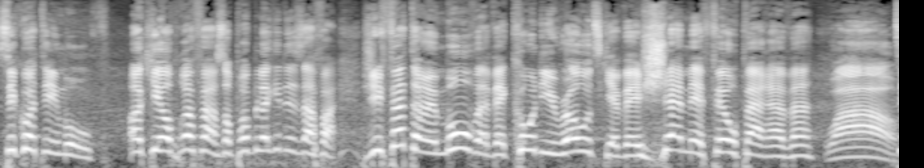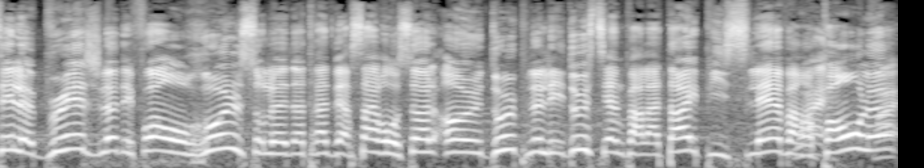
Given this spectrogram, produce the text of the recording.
C'est quoi tes moves? OK, on pourrait faire ça, on pourrait bloquer des affaires. J'ai fait un move avec Cody Rhodes qu'il avait jamais fait auparavant. Wow. Tu sais, le bridge, là, des fois, on roule sur le- notre adversaire au sol, 1-2, puis là, les deux se tiennent par la tête, puis ils se lèvent en pont, là. ouais.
